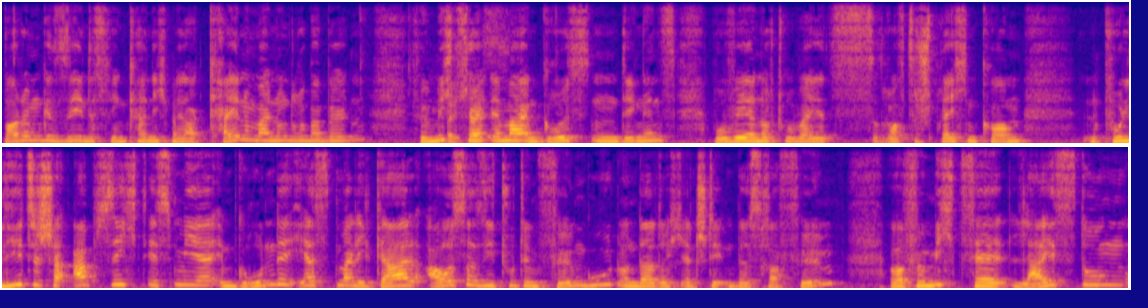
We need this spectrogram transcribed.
Bottom gesehen, deswegen kann ich mir da keine Meinung drüber bilden. Für mich zählt immer im größten Dingens, wo wir ja noch drüber jetzt drauf zu sprechen kommen, politische Absicht ist mir im Grunde erstmal egal, außer sie tut dem Film gut und dadurch entsteht ein besserer Film. Aber für mich zählt Leistung,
